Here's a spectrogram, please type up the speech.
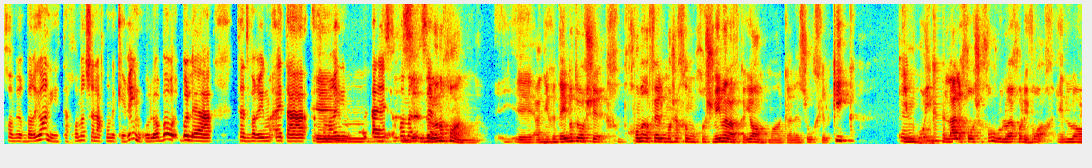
חומר בריוני, את החומר שאנחנו מכירים, הוא לא בולע את הדברים, את החומרים, את החומר... זה לא נכון. אה, אני די בטוח שחומר אפל, כמו שאנחנו חושבים עליו כיום, כמו כאלה איזשהו חלקיק, כן. אם הוא ייקלע לחור שחור, הוא לא יכול לברוח, אין לו...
